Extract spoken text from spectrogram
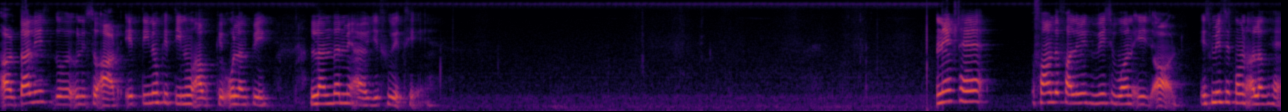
अड़तालीस, दो, उन्नीस सौ आठ, ये तीनों के तीनों आपके ओलंपिक लंदन में आयोजित हुए थे। नेक्स्ट है from the following which one is odd इसमें से कौन अलग है?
